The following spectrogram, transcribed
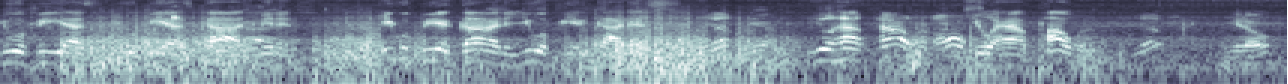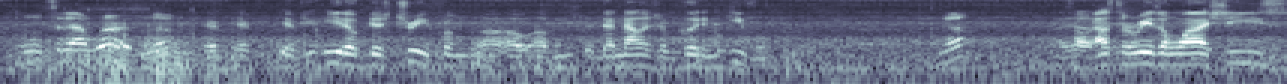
You will be as you will be as God, meaning he will be a God and you will be a goddess. Yep. Yeah. You'll have power also. You will have power. Yep. You know, Going to that word. Yep. if, if, if you eat of this tree from uh, of- of the knowledge of good and evil. Yep. So that's the reason why she's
